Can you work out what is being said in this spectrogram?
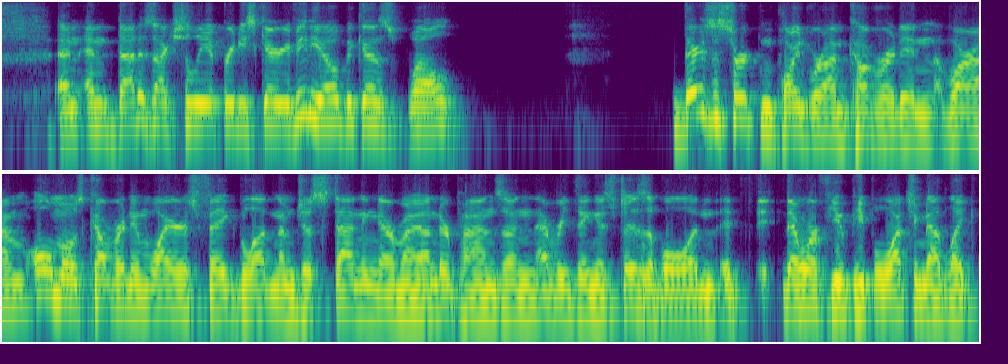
and and that is actually a pretty scary video because well there's a certain point where I'm covered in where I'm almost covered in wires fake blood and I'm just standing there in my underpants and everything is visible. And it, it- there were a few people watching that like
